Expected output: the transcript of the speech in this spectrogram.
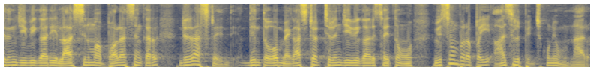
చిరంజీవి గారి లాస్ట్ సినిమా బోలాశంకర్ డిరాస్ట్ అయింది. దీంతో మెగాస్టార్ చిరంజీవి గారు సైతం విశ్వంబరపై ఆశలు పెంచుకుని ఉన్నారు.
